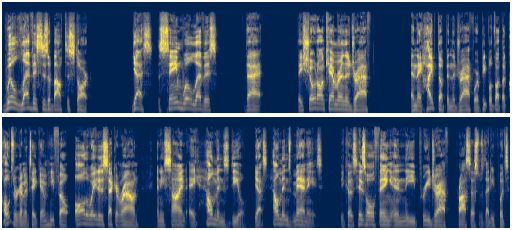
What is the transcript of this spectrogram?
Will Levis is about to start. Yes, the same Will Levis that they showed on camera in the draft and they hyped up in the draft where people thought the Colts were going to take him. He fell all the way to the second round and he signed a Hellmann's deal. Yes, Hellmann's mayonnaise because his whole thing in the pre-draft process was that he puts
